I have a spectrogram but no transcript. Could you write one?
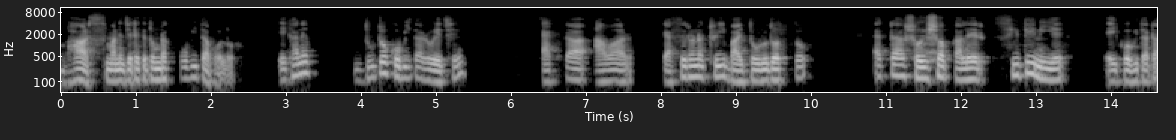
ভার্স মানে যেটাকে তোমরা কবিতা বলো। এখানে দুটো কবিতা রয়েছে। একটা our casuarina tree by Toru Dutt. একটা শৈশবকালের স্মৃতি নিয়ে এই কবিতাটা।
